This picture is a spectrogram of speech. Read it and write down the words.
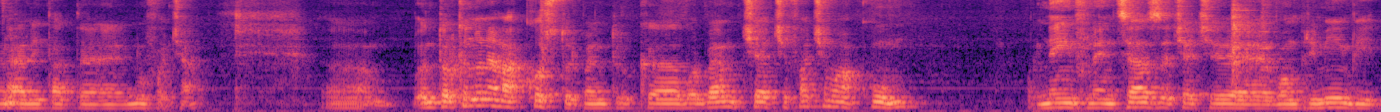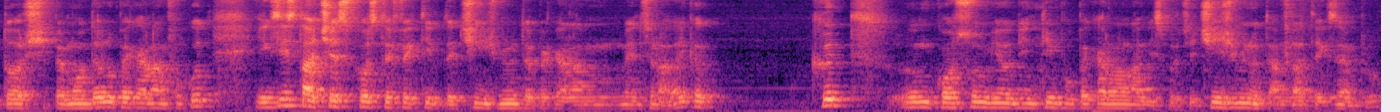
În da. realitate nu făceam. Uh, întorcându-ne la costuri, pentru că vorbeam ceea ce facem acum ne influențează ceea ce vom primi în viitor și pe modelul pe care l-am făcut există acest cost efectiv de 5 minute pe care l-am menționat. Adică cât îmi consum eu din timpul pe care l-am la dispoziție. 5 minute am dat exemplu.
